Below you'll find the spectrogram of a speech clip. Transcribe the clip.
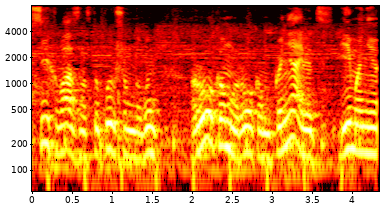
всіх вас з наступившим новим роком, роком коня від імені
